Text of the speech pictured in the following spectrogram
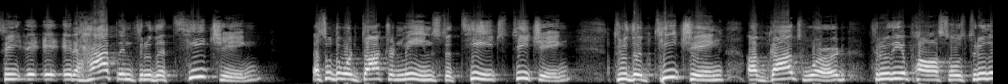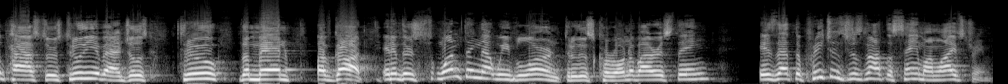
See, it, it happened through the teaching. That's what the word doctrine means, to teach, teaching through the teaching of God's word, through the apostles, through the pastors, through the evangelists, through the men of God. And if there's one thing that we've learned through this coronavirus thing, is that the preaching is just not the same on live stream.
